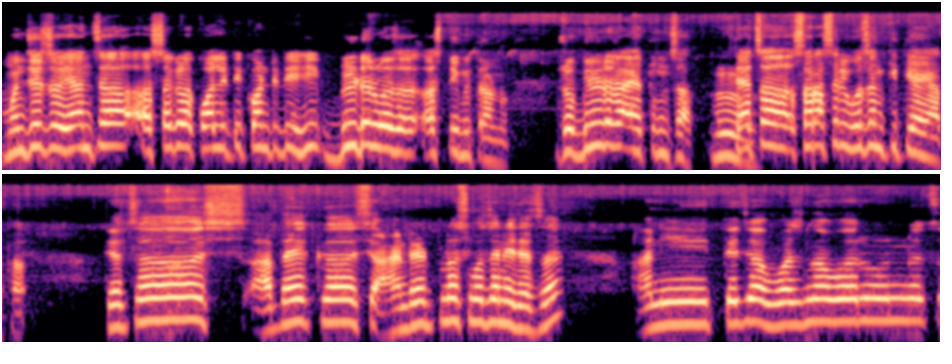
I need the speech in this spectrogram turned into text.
म्हणजेच यांचं सगळं क्वालिटी क्वांटिटी ही ब्रीडर असते मित्रांनो. जो ब्रीडर आहे तुमचा. त्याचं सरासरी वजन किती आहे आता? त्याचं आता एक हंड्रेड प्लस वजन आहे त्याचं. आणि त्याच्या वजनावरूनच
